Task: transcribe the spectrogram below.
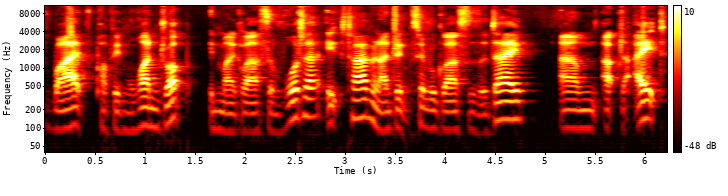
by popping one drop in my glass of water each time, and I drink several glasses a day, um, up to eight.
